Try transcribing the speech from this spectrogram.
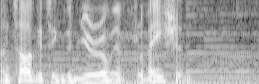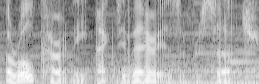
and targeting the neuroinflammation are all currently active areas of research.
